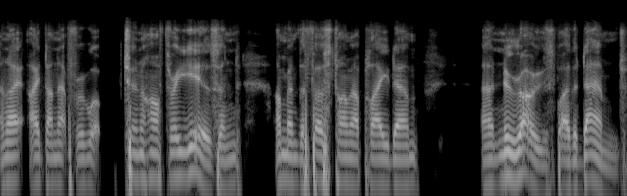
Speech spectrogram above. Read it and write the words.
and I I'd done that for what two and a half, three years, and I remember the first time I played um, uh, New Rose by the Damned,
